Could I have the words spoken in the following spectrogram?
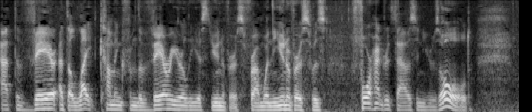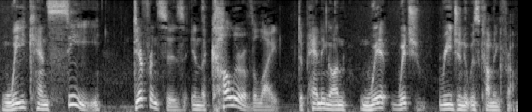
at the ver- at the light coming from the very earliest universe, from when the universe was 400,000 years old, we can see differences in the color of the light depending on whi- which region it was coming from.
